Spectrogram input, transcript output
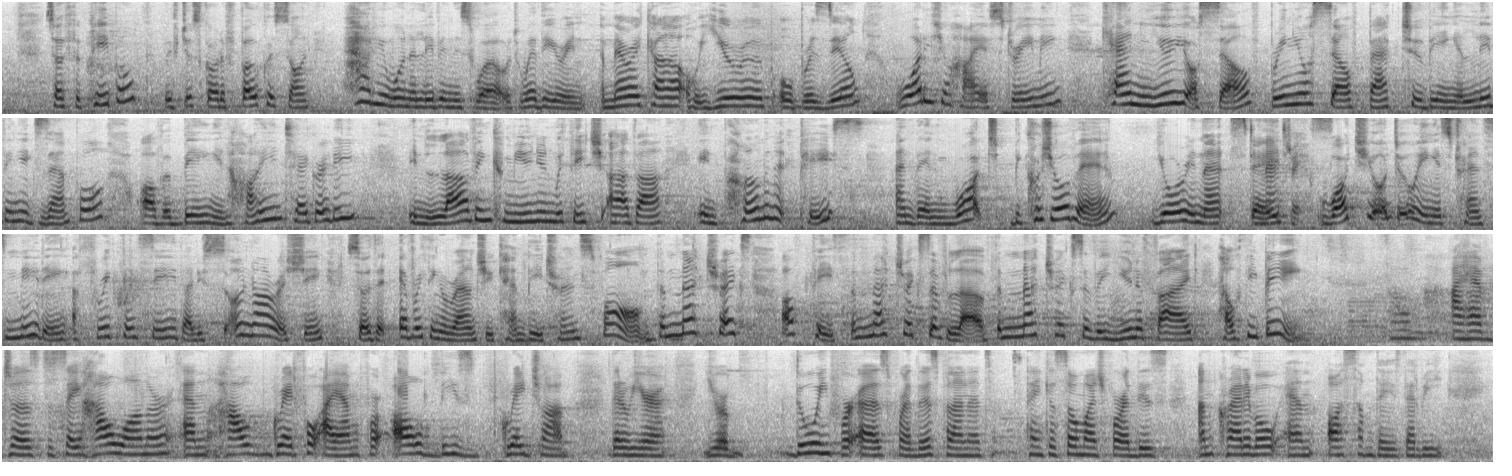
So for people, we've just got to focus on how do you want to live in this world? Whether you're in America or Europe or Brazil, what is your highest streaming? Can you yourself bring yourself back to being a living example of a being in high integrity, in loving communion with each other, in permanent peace, and then what, because you're there, you're in that state. Matrix. What you're doing is transmitting a frequency that is so nourishing so that everything around you can be transformed. The matrix of peace, the matrix of love, the matrix of a unified, healthy being. So I have just to say how honored and how grateful I am for all these great job that we are you're doing for us for this planet. Thank you so much for these incredible and awesome days that we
